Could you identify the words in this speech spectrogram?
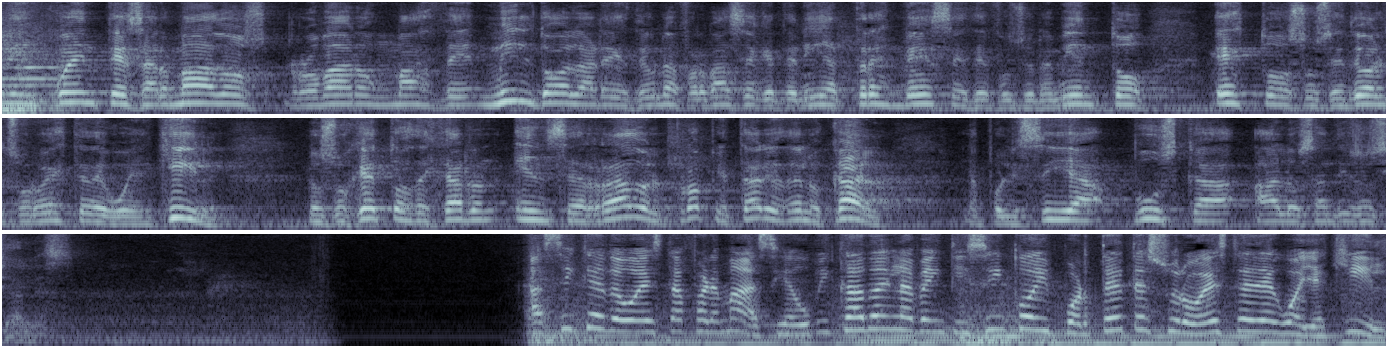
Delincuentes armados robaron más de mil dólares de una farmacia que tenía tres meses de funcionamiento. Esto sucedió al suroeste de Guayaquil. Los sujetos dejaron encerrado el propietario del local. La policía busca a los antisociales. Así quedó esta farmacia ubicada en la 25 y Portete suroeste de Guayaquil,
